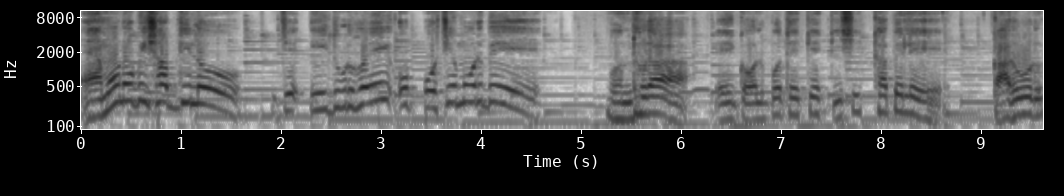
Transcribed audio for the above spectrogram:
এমন অভিশাপ দিল যে ইঁদুর হয়েই ও পচে মরবে। বন্ধুরা, এই গল্প থেকে কি শিক্ষা পেলে? কারুর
